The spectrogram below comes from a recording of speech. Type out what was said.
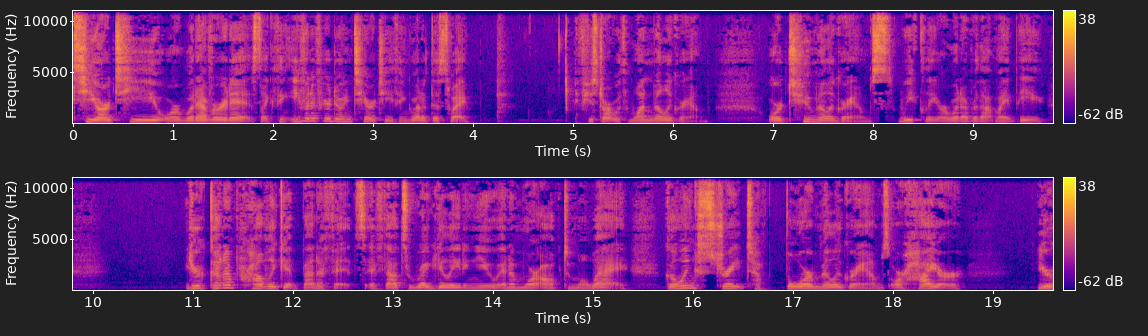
TRT or whatever it is, like think, even if you're doing TRT, think about it this way. If you start with one milligram or two milligrams weekly or whatever that might be, you're to probably get benefits if that's regulating you in a more optimal way. Going straight to four milligrams or higher, you're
